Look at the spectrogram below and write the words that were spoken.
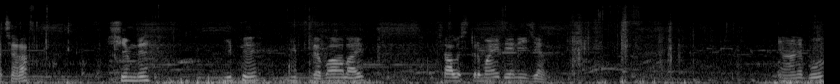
Açarak. Şimdi ipi iple bağlayıp çalıştırmayı deneyeceğim. Yani bu.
